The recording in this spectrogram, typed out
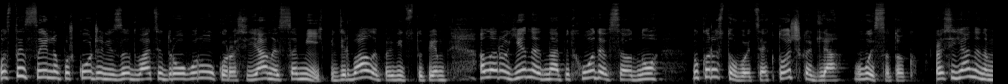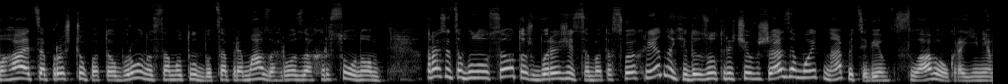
Мости сильно пошкоджені з 22-го року. Росіяни самі їх підірвали при відступі, але руїни на підходи все одно. Використовується як точка для висадок. Росіяни намагаються прощупати оборону саме тут, бо це пряма загроза Херсону. Наразі це було все. Тож бережіть себе та своїх рідних і до зустрічі вже за мить на ПТВ. Слава Україні!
